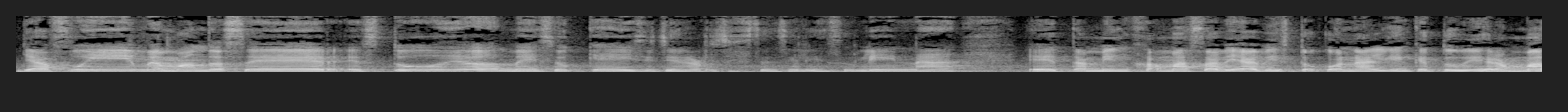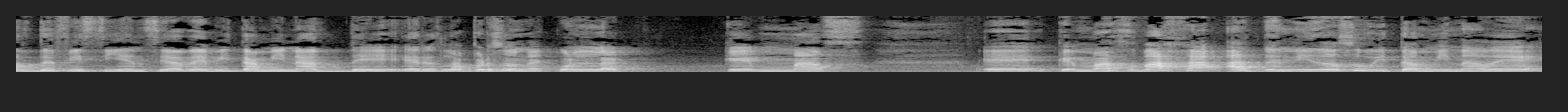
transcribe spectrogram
ya fui, me mandó a hacer estudios, me dice, ok, si tiene resistencia a la insulina. Eh, también jamás había visto con alguien que tuviera más deficiencia de vitamina D. Eres la persona con la que más, eh, que más baja ha tenido su vitamina D.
